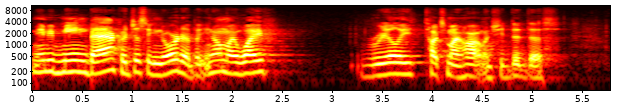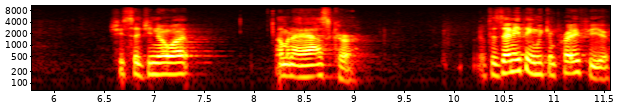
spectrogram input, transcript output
maybe mean back or just ignored it. But you know, my wife really touched my heart when she did this. She said, You know what? I'm going to ask her if there's anything we can pray for you.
